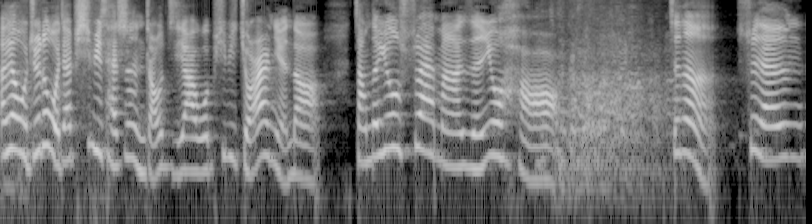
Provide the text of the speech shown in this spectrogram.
哎呀，我觉得我家屁屁才是很着急啊，我屁屁九二年的。长得又帅嘛，人又好，真的。虽然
